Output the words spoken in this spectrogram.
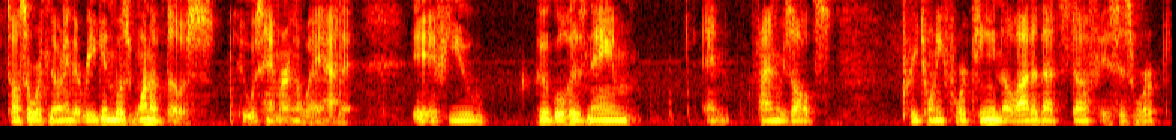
it's also worth noting that Regan was one of those who was hammering away at it. If you Google his name and find results pre 2014, a lot of that stuff is his work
